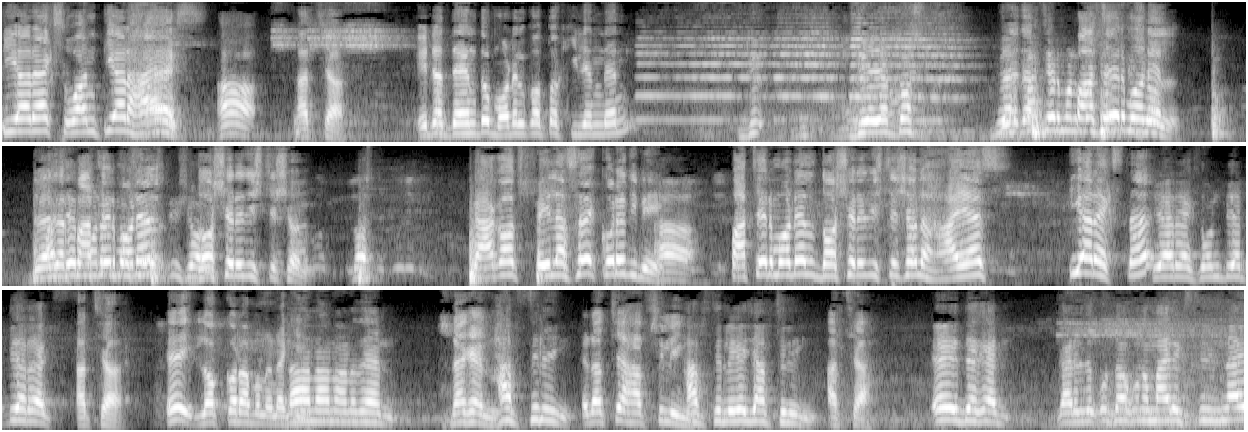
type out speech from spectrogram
টিআর ওয়ান টিআর হ্যাঁ আচ্ছা এটা দেন তো মডেল কত কিলেন দেন? দুই- দুই হাজার দশ দুই হাজার মডেল দুই হাজার পাঁচের মডেল দশের রেজিস্ট্রেশন কাগজ ফেল আছে করে দিবে। পাঁচের মডেল দশের রেজিস্ট্রেশন হাইয়েস্ট না? টিআর এক্স আচ্ছা এই লক করাবো না নাকি? না না না না দেখেন দেখেন। হাফ সিলিং এটা হচ্ছে হাফ সিলিং হাফ সিলিং এই হাফ সিলিং আচ্ছা। এই দেখেন গাড়িতে কোথাও কোনো মাইরেক সিলিং নাই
